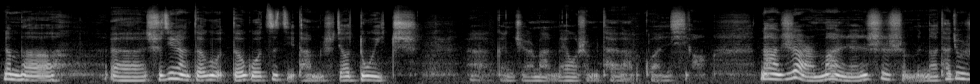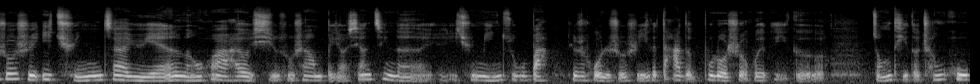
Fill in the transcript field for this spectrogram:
那么，呃，实际上德国德国自己他们是叫 Deutsch，啊，跟 German 没有什么太大的关系啊。那日耳曼人是什么呢？他就是说是一群在语言文化还有习俗上比较相近的一群民族吧，就是或者说是一个大的部落社会的一个总体的称呼。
